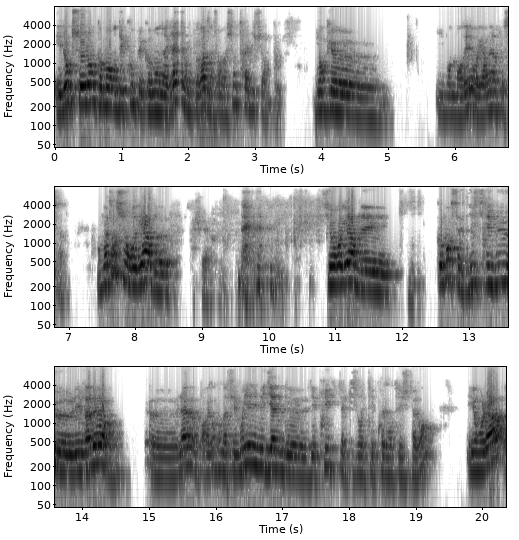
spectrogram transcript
Et donc, selon comment on découpe et comment on agrège, on peut avoir des informations très différentes. Donc, euh, ils m'ont demandé de regarder un peu ça. Bon, maintenant, si on regarde, si on regarde les, comment ça se distribue euh, les valeurs, là, par exemple, on a fait moyenne et médiane des prix tels qu'ils ont été présentés juste avant. Et on l'a,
